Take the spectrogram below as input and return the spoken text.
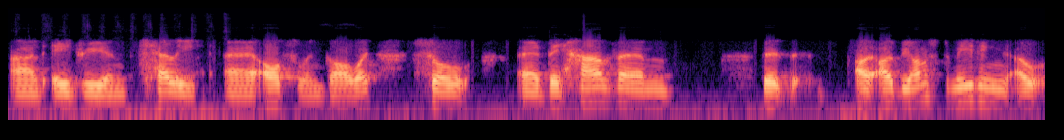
and Adrian Kelly, uh, also in Galway. So uh, they have. Um, they, I, will be honest. The meeting uh, uh,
